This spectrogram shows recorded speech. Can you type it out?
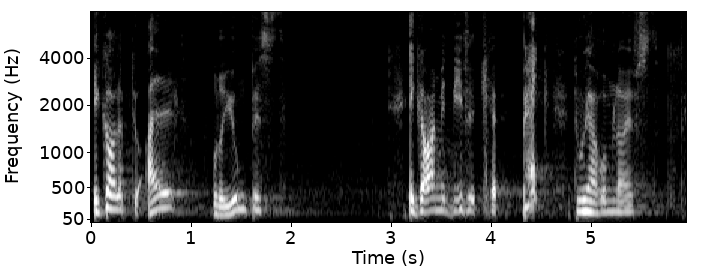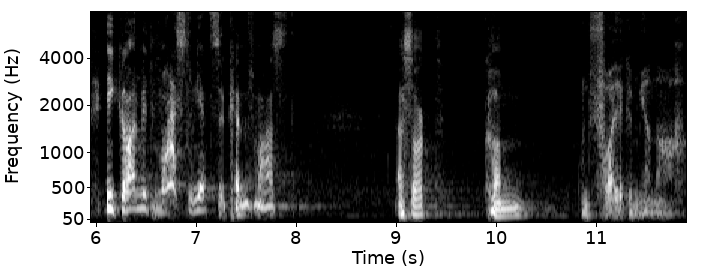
egal ob du alt oder jung bist, egal mit wie viel Gepäck du herumläufst, egal mit was du jetzt zu kämpfen hast, er sagt, komm und folge mir nach.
